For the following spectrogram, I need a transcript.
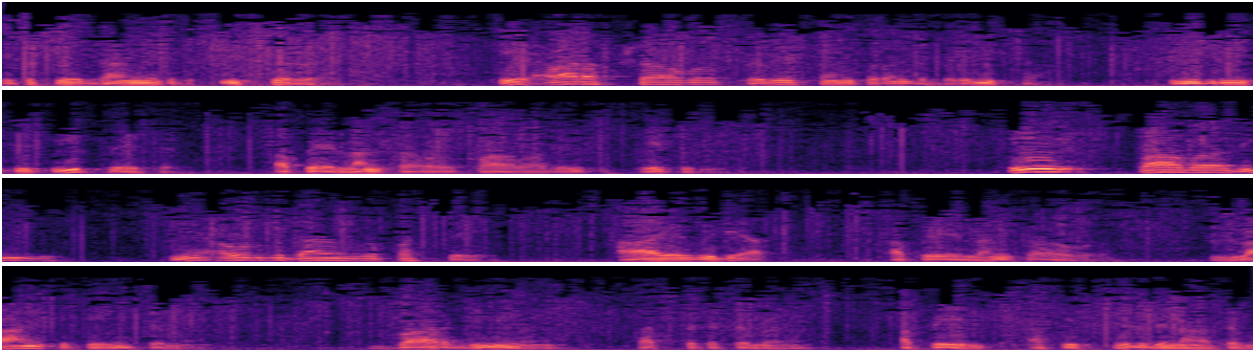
100 ගණනකට ඉස්සර ඒ ආරක්ෂාව ප්‍රවේශම් කරන්න බැරි නිසා ඉංග්‍රීසි දීප්‍රේත අපේ ලංකාව පාවා දෙන්න හේතුයි. ඒ පාවා දී මේ අවුරුදු ගණනක පස්සේ ආය විදියක් අපේ ලංකාව ලාංකිකයින්ටම බාර දීම සත්‍යකටම අපේ අපි සියලු දෙනාටම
